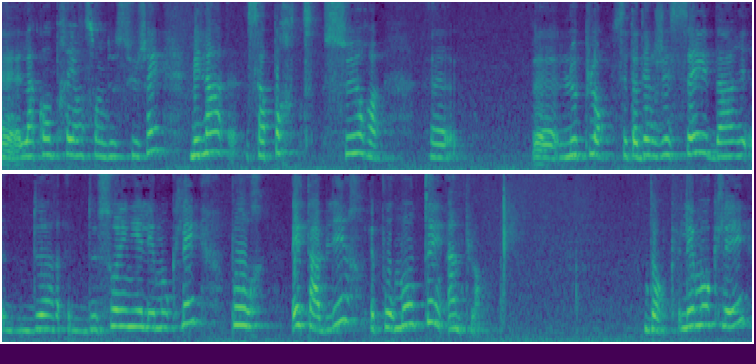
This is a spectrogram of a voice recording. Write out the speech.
euh, la compréhension du sujet, mais là, ça porte sur euh, euh, le plan. C'est-à-dire, j'essaie de, de, souligner les mots-clés pour établir et pour monter un plan. Donc, les mots-clés,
